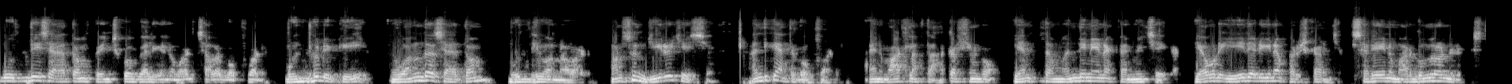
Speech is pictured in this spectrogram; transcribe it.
బుద్ధి శాతం పెంచుకోగలిగిన వాడు చాలా గొప్పవాడు. బుద్ధుడికి వంద శాతం బుద్ధి ఉన్నవాడు. మనసును జీరో చేశాడు. అందుకే అంత గొప్పవాడు. ఆయన మాటలు అంత ఆకర్షణగా ఎంత మందినైనా కన్విన్స్ చేయగలను? ఎవడు ఏది అడిగినా పరిష్కారం చేయాలి సరైన మార్గంలో నడిపిస్తాను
